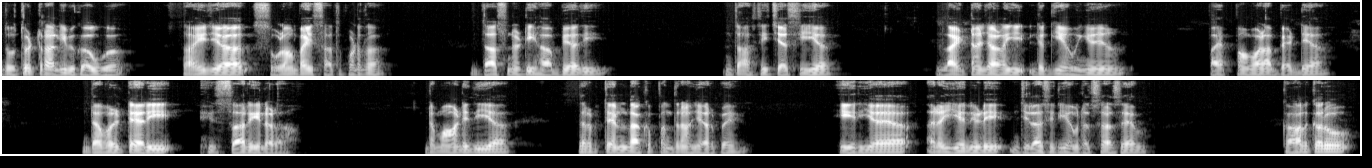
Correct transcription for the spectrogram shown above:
ਦੋਸਤੋ ਟਰਾਲੀ ਵਿਕਾਊਗਾ ਸਾਈਜ਼ ਆ 16 ਬਾਈ 7 ਫੁੱਟ ਦਾ। 10 ਨਟੀ ਹਾਬਿਆ ਦੀ ਦਸ ਦੀ ਚੈਸੀ ਆ, ਲਾਈਟਾਂ ਜਾਲੀ ਲੱਗੀਆਂ ਹੋਈਆਂ ਆ, ਪਾਈਪਾਂ ਵਾਲਾ ਬੈੱਡ ਆ, ਡਬਲ ਟੈਰੀ ਹਿੱਸਾ ਰੇਲ ਵਾਲਾ। ਡਿਮਾਂਡ ਇਹਦੀ ਆ ਸਿਰਫ 3 ਲੱਖ 15000 ਰੁਪਏ। ਏਰੀਆ ਆ ਰਈਏ ਨੇੜੇ ਜ਼ਿਲ੍ਹਾ ਸ੍ਰੀ ਅੰਮ੍ਰਿਤਸਰ ਸਾਹਿਬ। ਕਾਲ ਕਰੋ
